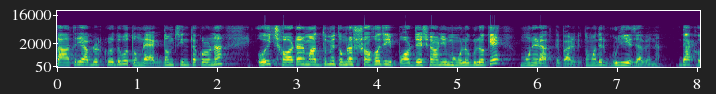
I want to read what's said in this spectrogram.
তাড়াতাড়ি আপলোড করে দেবো, তোমরা একদম চিন্তা করো না। ওই ছটার মাধ্যমে তোমরা সহজেই পর্যায় সারণীর মৌলগুলোকে মনে রাখতে পারবে, তোমাদের গুলিয়ে যাবে না। দেখো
